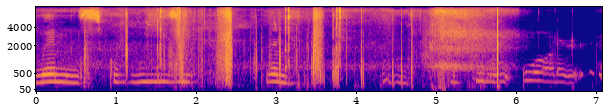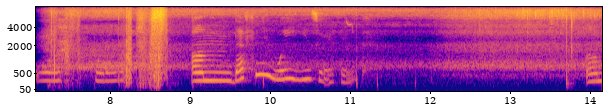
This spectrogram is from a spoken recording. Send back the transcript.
lemon squeezy. Then water or whatever. Um definitely way easier i think. Um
